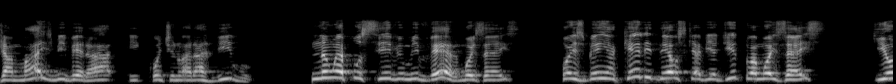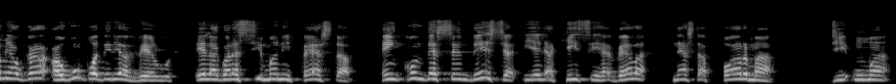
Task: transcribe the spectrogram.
jamais me verá e continuará vivo. Não é possível me ver, Moisés, pois bem aquele Deus que havia dito a Moisés que homem algum poderia vê-lo, ele agora se manifesta em condescendência e ele aqui se revela nesta forma de uma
